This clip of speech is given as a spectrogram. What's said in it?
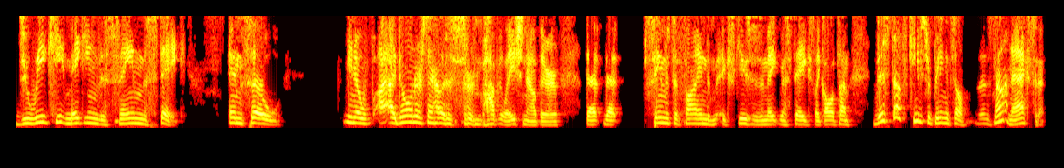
do we keep making the same mistake? And so, you know, I, I don't understand how there's a certain population out there that that seems to find excuses and make mistakes like all the time. This stuff keeps repeating itself. It's not an accident.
